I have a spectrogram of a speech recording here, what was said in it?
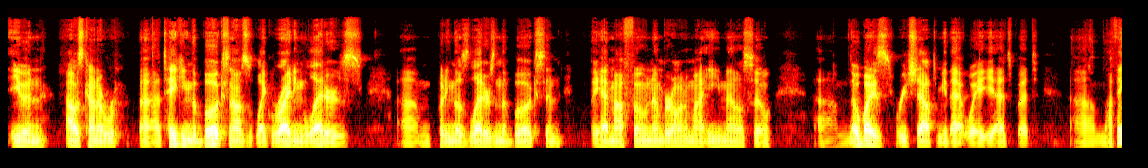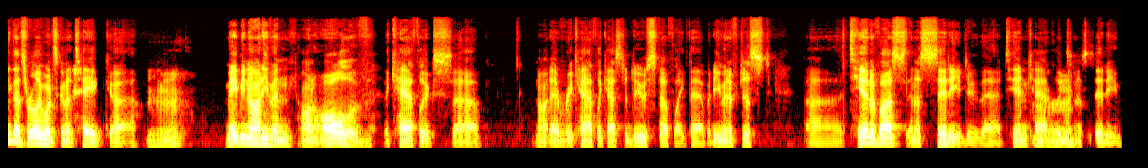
even I was kind of uh, taking the books and I was like writing letters, um, putting those letters in the books, and they had my phone number on them, my email. So um, nobody's reached out to me that way yet, but um, I think that's really what it's going to take. Uh, mm-hmm. Maybe not even on all of the Catholics. Uh, not every Catholic has to do stuff like that, but even if just uh, 10 of us in a city do that, 10 Catholics mm-hmm. in a city,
